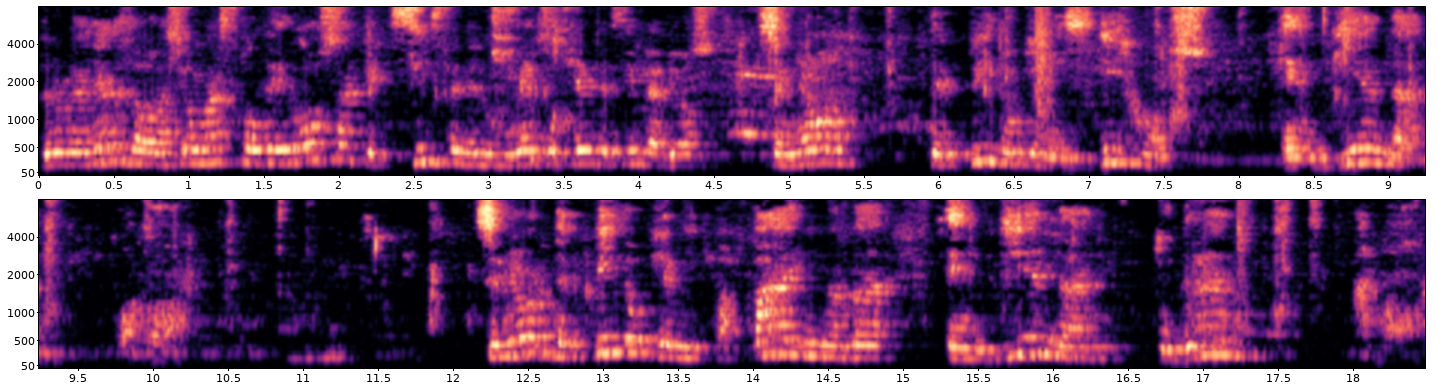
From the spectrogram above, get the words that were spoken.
pero le añades la oración más poderosa que existe en el universo, quieres decirle a Dios, Señor, te pido que mis hijos entiendan tu amor. Señor, te pido que mi papá y mi mamá entiendan tu gran amor.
